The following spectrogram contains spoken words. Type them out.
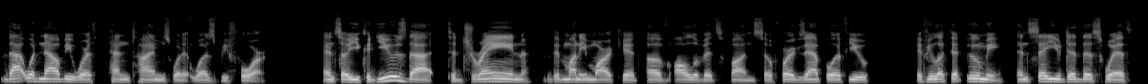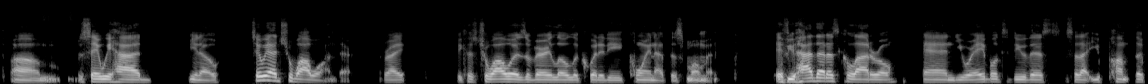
That would now be worth 10 times what it was before. And so you could use that to drain the money market of all of its funds. So for example, if you if you looked at Umee and say you did this with um, say we had, you know, say we had Chihuahua on there, right? Because Chihuahua is a very low liquidity coin at this moment. If you had that as collateral and you were able to do this so that you pump the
